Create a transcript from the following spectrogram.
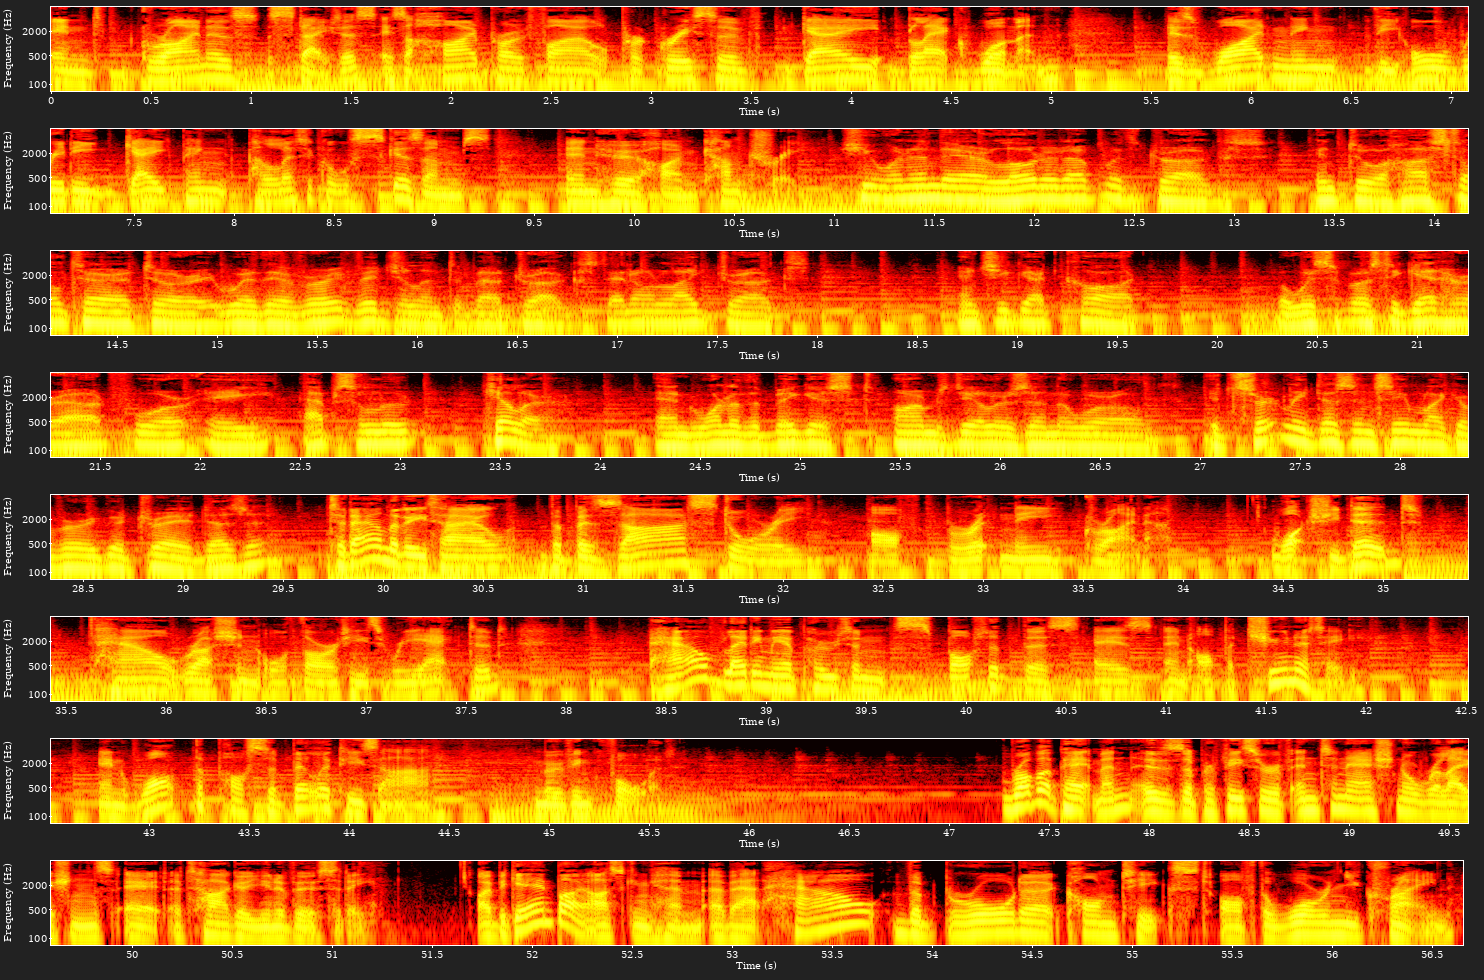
And Griner's status as a high profile, progressive, gay black woman is widening the already gaping political schisms in her home country. She went in there loaded up with drugs into a hostile territory where they're very vigilant about drugs. They don't like drugs. And she got caught. But we're supposed to get her out for a absolute killer and one of the biggest arms dealers in the world. It certainly doesn't seem like a very good trade, does it? Today on the detail, the bizarre story of Brittney Griner. What she did, how Russian authorities reacted, how Vladimir Putin spotted this as an opportunity, and what the possibilities are moving forward. Robert Patman is a professor of international relations at Otago University. I began by asking him about how the broader context of the war in Ukraine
